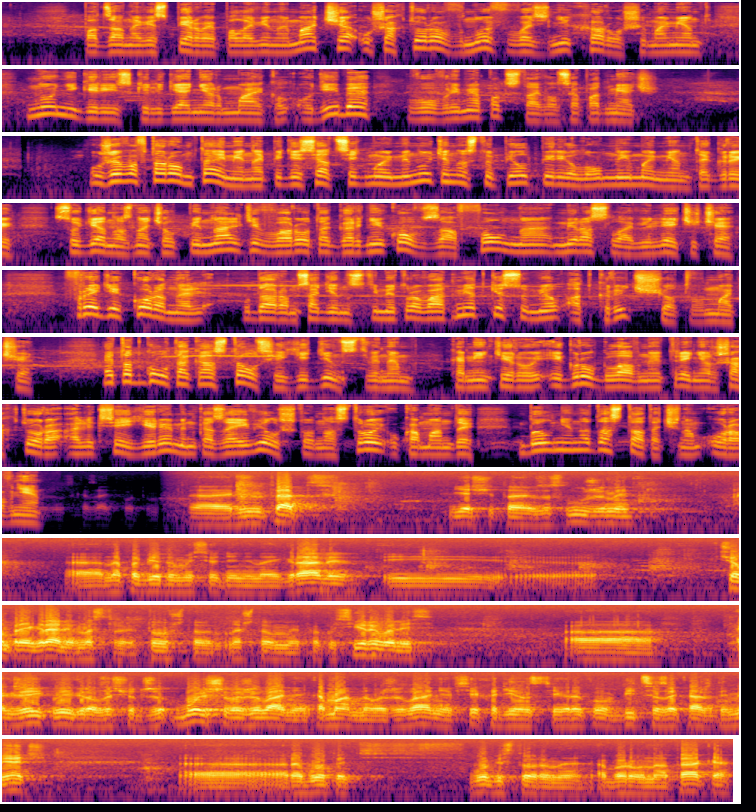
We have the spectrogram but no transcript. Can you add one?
Под занавес первой половины матча у «Шахтера» вновь возник хороший момент, но нигерийский легионер Майкл Одибе вовремя подставился под мяч. Уже во втором тайме на 57-й минуте наступил переломный момент игры. Судья назначил пенальти в ворота горняков за фол на Мирославе Лечича. Фредди Коронель ударом с 11-метровой отметки сумел открыть счет в матче. Этот гол так и остался единственным. Комментируя игру, главный тренер «Шахтера» Алексей Еременко заявил, что настрой у команды был не на достаточном уровне. Э, результат, я считаю, заслуженный. Э, на победу мы сегодня не наиграли. И э, в чем проиграли в настрое? В том, что, на что мы фокусировались. Акжаик выиграл за счет большего желания, командного желания всех 11 игроков биться за каждый мяч, работать в обе стороны, оборона-атака.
